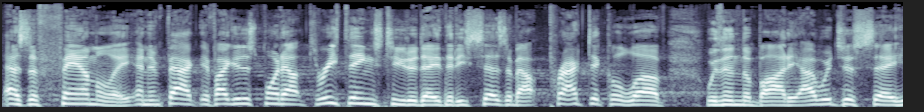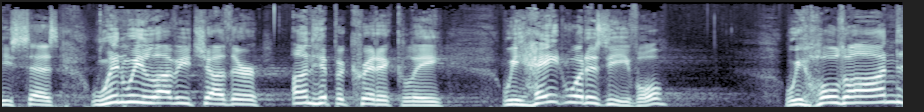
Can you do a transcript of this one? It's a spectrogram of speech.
as a family. And in fact, if I could just point out three things to you today that he says about practical love within the body, I would just say, he says, when we love each other unhypocritically, we hate what is evil, we hold on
